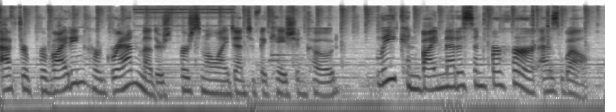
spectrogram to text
After providing her grandmother's personal identification code, Lee can buy medicine for her as well.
